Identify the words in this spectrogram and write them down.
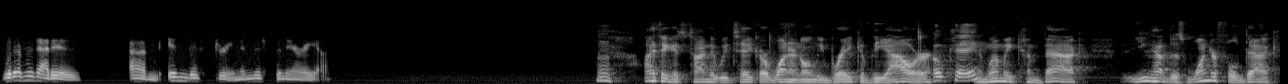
whatever that is, um, in this dream, in this scenario. Hmm. I think it's time that we take our one and only break of the hour. Okay. And when we come back, you have this wonderful deck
